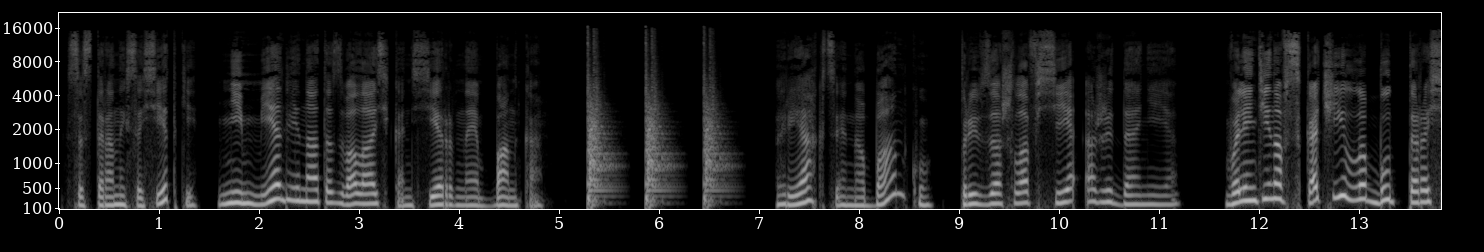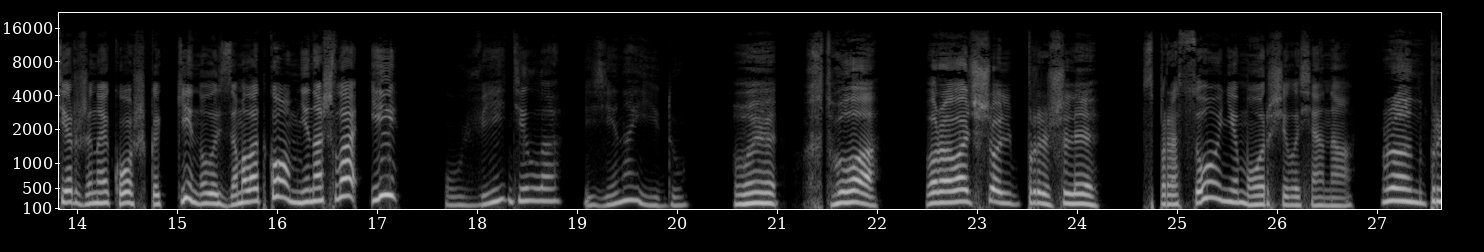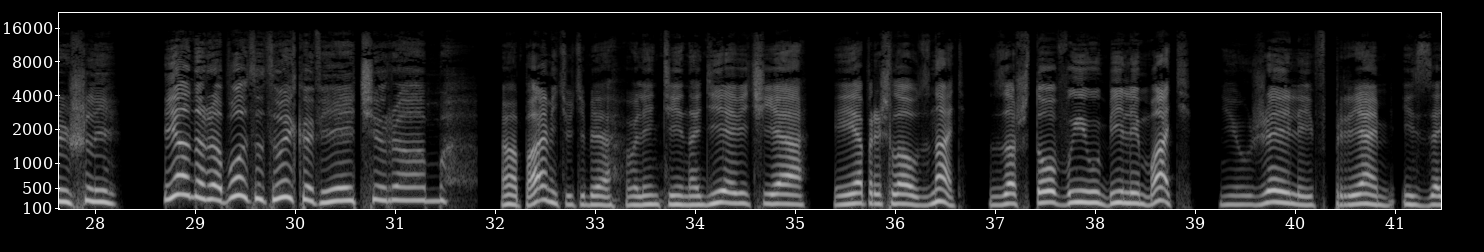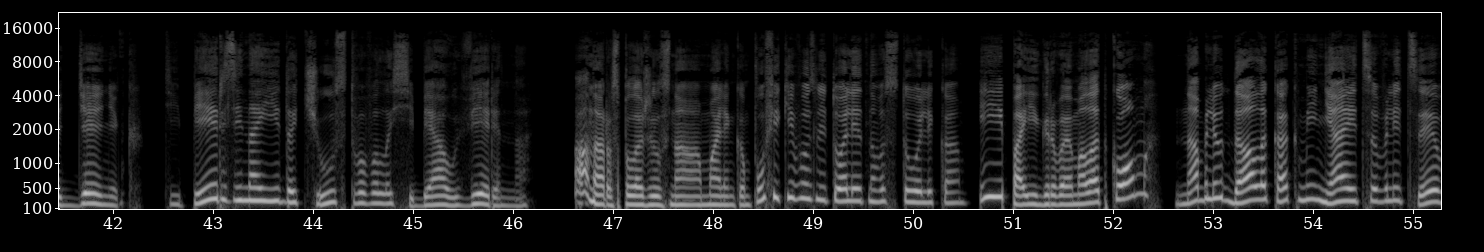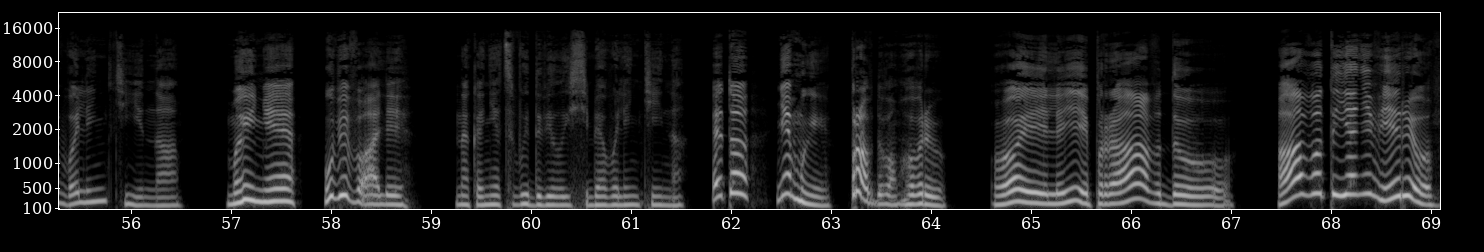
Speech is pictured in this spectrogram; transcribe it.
Со стороны соседки немедленно отозвалась консервная банка. Реакция на банку превзошла все ожидания. Валентина вскочила, будто рассерженная кошка, кинулась за молотком, не нашла и увидела Зинаиду. «Вы кто? Воровать, что ли, пришли?» С просонья морщилась она. «Рано пришли. Я на работу только вечером». «А память у тебя, Валентина, девичья. И я пришла узнать, за что вы убили мать. Неужели и впрямь из-за денег?» Теперь Зинаида чувствовала себя уверенно. Она расположилась на маленьком пуфике возле туалетного столика и, поигрывая молотком, наблюдала, как меняется в лице Валентина. «Мы не убивали!» — наконец выдавила из себя Валентина. «Это не мы, правду вам говорю!» «Ой, Ли, правду! А вот я не верю!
